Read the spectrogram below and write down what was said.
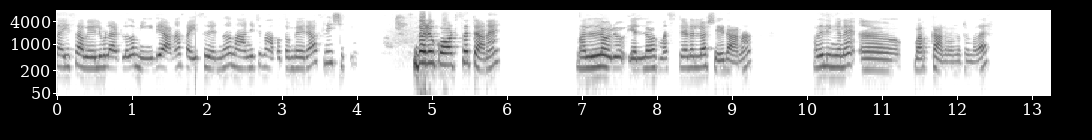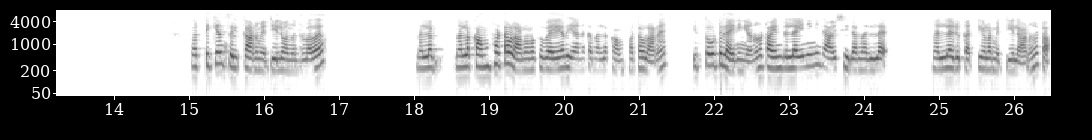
സൈസ് അവൈലബിൾ ആയിട്ടുള്ളത് മീഡിയ ആണ് പ്രൈസ് വരുന്നത് നാനൂറ്റി നാൽപ്പത്തി ഒമ്പത് രൂപ ഫ്രീ ഷിപ്പിംഗ് ഇതൊരു കോട്ട് സെറ്റ് ആണേ. നല്ലൊരു യെല്ലോ മസ്റ്റേർഡ് യെല്ലോ ആണ്. അതിലിങ്ങനെ വർക്കാണ് വന്നിട്ടുള്ളത്. വെർട്ടിക്കൻ ആണ് മെറ്റീരിയൽ വന്നിട്ടുള്ളത്. നല്ല നല്ല കംഫർട്ടബിൾ ആണ്. നമുക്ക് വെയർ ചെയ്യാനൊക്കെ നല്ല കംഫർട്ടബിൾ ആണ്. വിത്തൗട്ട് ലൈനിങ് ആണ് കേട്ടോ. അതിന്റെ ലൈനിങ്ങിന്റെ ആവശ്യമില്ല. നല്ല നല്ലൊരു കട്ടിയുള്ള മെറ്റീരിയൽ ആണ് കേട്ടോ.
